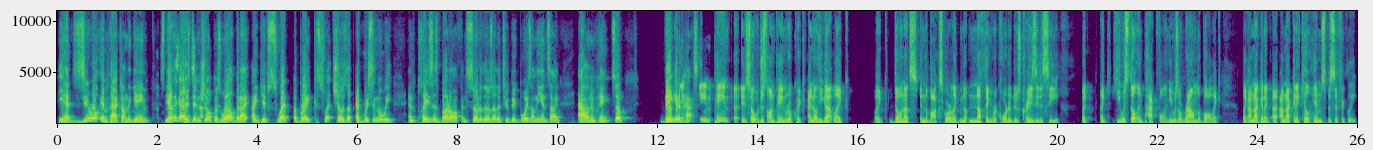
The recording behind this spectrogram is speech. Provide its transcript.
He had zero impact on the game. That's- The other that's- guys didn't show up as well, but I, I give Sweat a break. Sweat shows up every single week and plays his butt off, and so do those other two big boys on the inside, Allen and Payne. So they Yeah, get a pass. Payne, Payne. Uh, so just on Payne, real quick. I know he got like like donuts in the box score, like no, nothing recorded. It was crazy to see, like he was still impactful and he was around the ball. Like like I'm not gonna I'm not gonna kill him specifically.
